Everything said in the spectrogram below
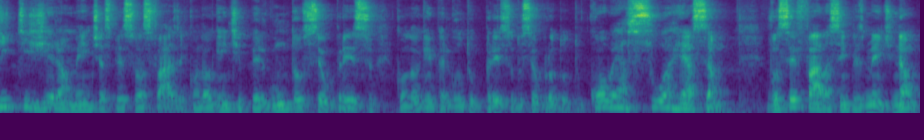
que, que geralmente as pessoas fazem quando alguém te pergunta o seu preço, quando alguém pergunta o preço do seu produto? Qual é a sua reação? Você fala simplesmente, não,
